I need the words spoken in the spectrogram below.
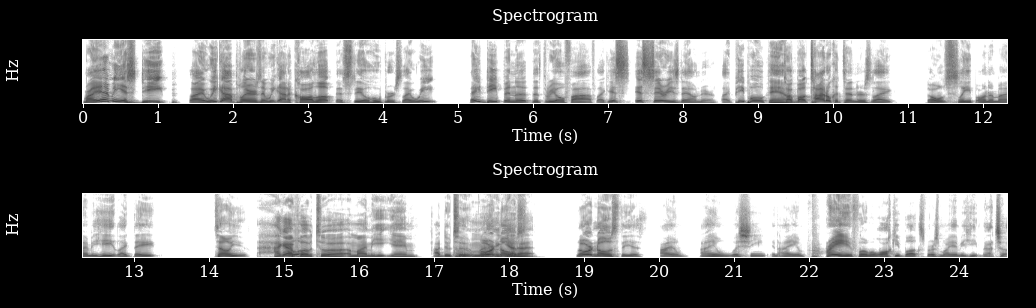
Miami is deep. Like we got players that we got to call up that's still hoopers. Like we they deep in the, the 305. Like it's it's serious down there. Like people Damn. talk about title contenders. Like don't sleep on the Miami Heat. Like they telling you, I gotta Lord- pull up to a, a Miami Heat game. I do too. Um, Lord I knows, Lord knows this. I am I am wishing and I am praying for a Milwaukee Bucks versus Miami Heat matchup.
